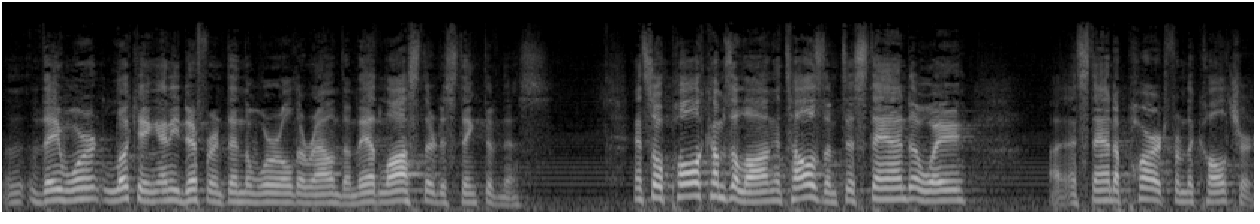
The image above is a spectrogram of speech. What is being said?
They weren't looking any different than the world around them, they had lost their distinctiveness. And so Paul comes along and tells them to stand away and uh, stand apart from the culture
